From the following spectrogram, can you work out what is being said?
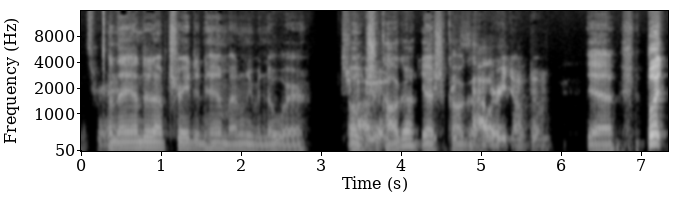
That's right. and they ended up trading him. I don't even know where. Oh, Chicago? Yeah, Chicago. Salary dumped him. Yeah, but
